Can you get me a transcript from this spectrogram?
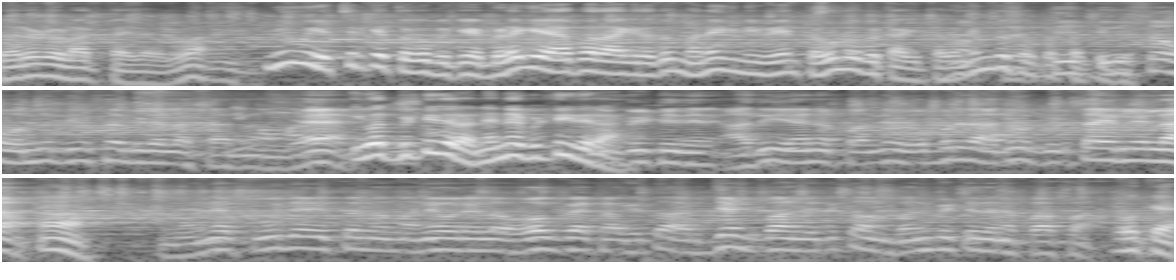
ದರೋಡೆಗಳು ಆಗ್ತಾ ಇದಾವಲ್ವಾ ನೀವು ಎಚ್ಚರಿಕೆ ತಗೋಬೇಕೆ. ಬೆಳಗ್ಗೆ ವ್ಯಾಪಾರ ಆಗಿರೋದು ಮನೆಗೆ ನೀವೇನು ತಗೊಂಡೋಗ್ಬೇಕಾಗಿತ್ತಲ್ಲ ನಿಮ್ದು ಸ್ವಲ್ಪ ದಿವಸ ಒಂದು ದಿವಸ ಬಿಡಲ್ಲ ಸರ್ ನಮಗೆ. ಇವತ್ತು ಬಿಟ್ಟಿದ್ದೀರಾ? ನಿನ್ನೆ ಬಿಟ್ಟಿದ್ದೀರಾ? ಬಿಟ್ಟಿದ್ದೀನಿ. ಅದು ಏನಪ್ಪ ಅಂದ್ರೆ ಒಬ್ಬರದ್ದು ಅದು ಬಿಡ್ತಾ ಇರಲಿಲ್ಲ. ಹಾಂ. ನೆನ್ನೆ ಪೂಜೆ ಇತ್ತು ನಮ್ಮ ಮನೆಯವರೆಲ್ಲ ಹೋಗ್ಬೇಕಾಗಿತ್ತು. ಅರ್ಜೆಂಟ್ ಬಾ ಅಂದಿದ್ದಕ್ಕೆ ಅವ್ನು ಬಂದ್ಬಿಟ್ಟಿದ್ದಾನೆ ಪಾಪ. ಓಕೆ.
